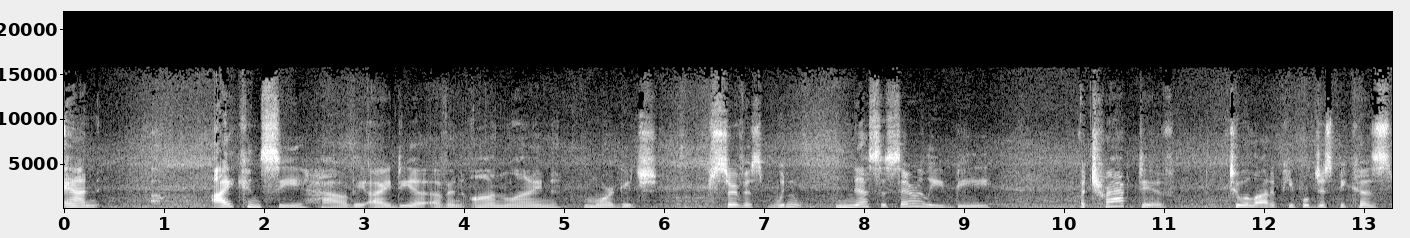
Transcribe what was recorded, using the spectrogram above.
And I can see how the idea of an online mortgage service wouldn't necessarily be attractive to a lot of people just because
